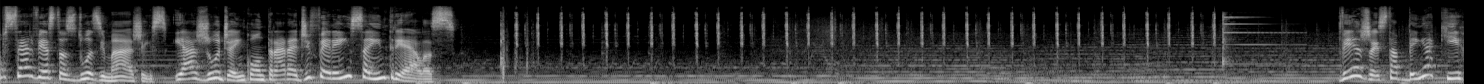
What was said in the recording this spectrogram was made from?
Observe estas duas imagens e ajude a encontrar a diferença entre elas. Veja, está bem aqui.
